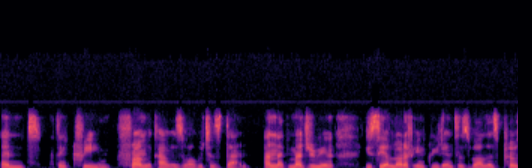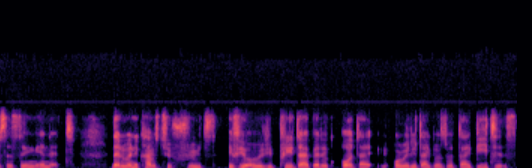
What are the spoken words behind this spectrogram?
and I think cream from the cow as well, which is done. Unlike margarine, you see a lot of ingredients as well as processing in it. Then, when it comes to fruits, if you're already pre diabetic or di- already diagnosed with diabetes,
